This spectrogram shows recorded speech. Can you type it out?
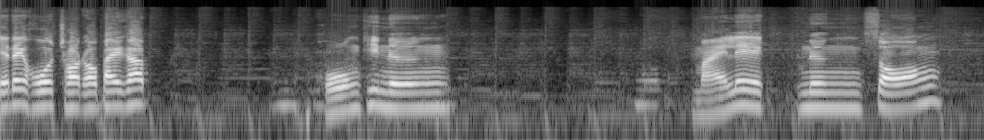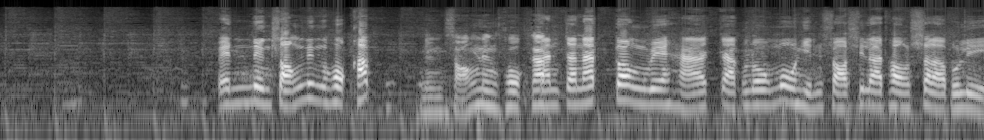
จะได้โคชช็อตออกไปครับ โค้งที่หนึ่งหมายเลขหนึ่งสองเป็นหนึ่งสองหนึ่งหกครับหนึ่งสองหนึ่งหกครับ กัญจนัทก้องเวหาจากโรงโม่หินสอศิลาทองสระบุรี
